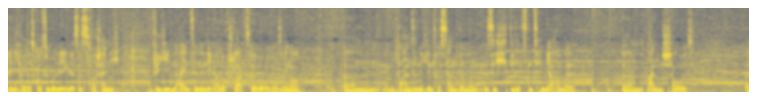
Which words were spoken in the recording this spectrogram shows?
Wenn ich mir das kurz überlege, es ist wahrscheinlich für jeden Einzelnen, egal ob Schlagzeuger oder Sänger, ähm, wahnsinnig interessant, wenn man sich die letzten zehn Jahre mal ähm, anschaut, äh,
